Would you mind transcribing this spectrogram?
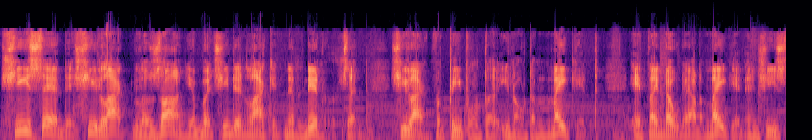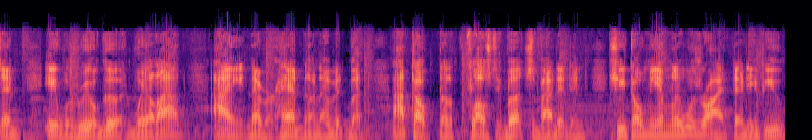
she said that she liked lasagna, but she didn't like it them dinners. That she liked for people to, you know, to make it if they knowed how to make it. And she said it was real good. Well, I I ain't never had none of it, but I talked to Flossie Butts about it, and she told me Emily was right that if you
